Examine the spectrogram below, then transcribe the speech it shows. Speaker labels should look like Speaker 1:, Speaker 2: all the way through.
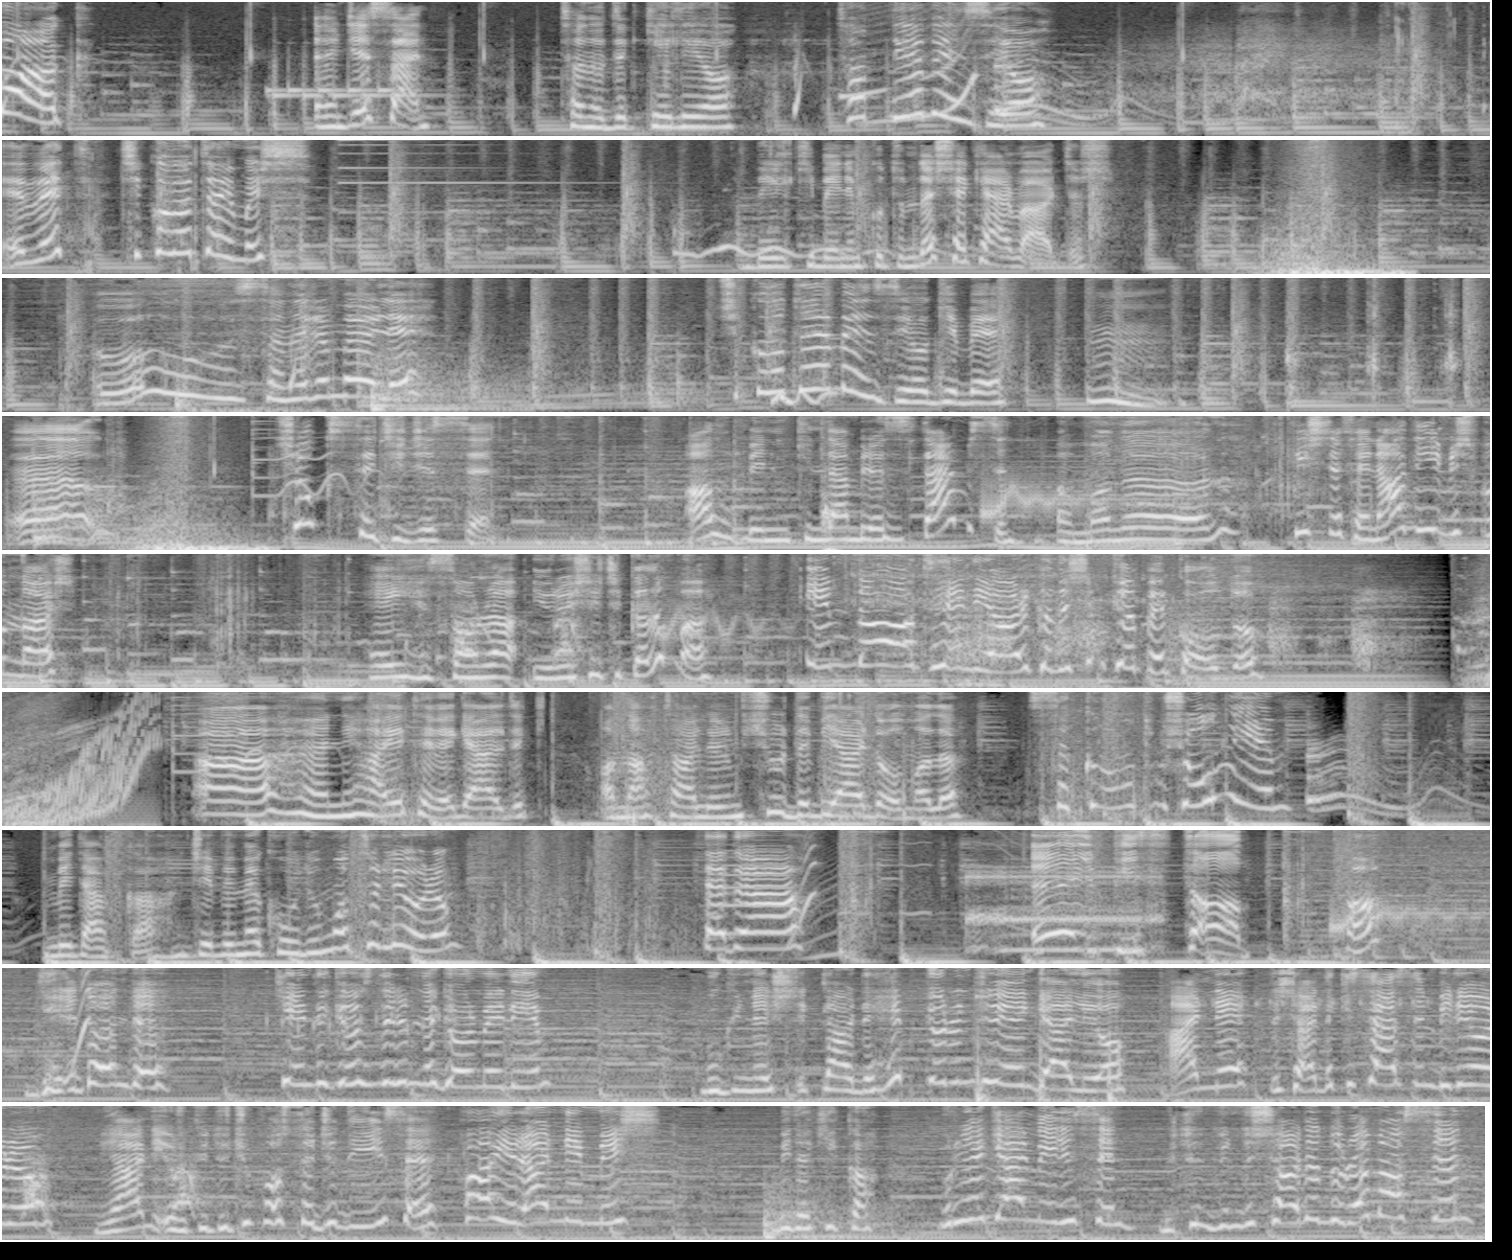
Speaker 1: bak. Önce sen. Tanıdık geliyor. Tatlıya benziyor. Evet, çikolataymış. Belki benim kutumda şeker vardır. Oo, sanırım öyle. Çikolataya benziyor gibi. Hmm. Ee, çok seçicisin. Al benimkinden biraz ister misin? Amanın. Hiç de fena değilmiş bunlar. Hey sonra yürüyüşe çıkalım mı? İmdat en arkadaşım köpek oldu. Ah nihayet eve geldik. Anahtarlarım şurada bir yerde olmalı. Sakın unutmuş olmayayım. Bir dakika cebime koyduğumu hatırlıyorum. Tada! Ey pis top! Ha? Geri döndü. Kendi gözlerimle görmeliyim. Bu güneşliklerde hep görüntüyü engelliyor. Anne dışarıdaki sensin biliyorum. Yani ürkütücü postacı değilse. Hayır annemmiş. Bir dakika buraya gelmelisin. Bütün gün dışarıda duramazsın.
